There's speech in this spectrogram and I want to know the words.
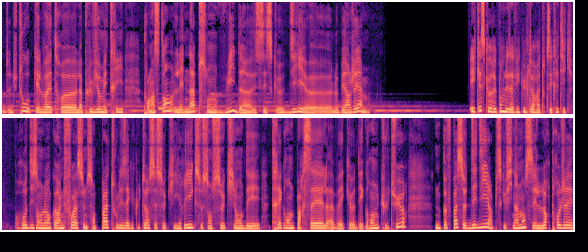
du tout quelle va être la pluviométrie. Pour l'instant, les nappes sont vides. C'est ce que dit le BNGM. Et qu'est-ce que répondent les agriculteurs à toutes ces critiques? Redisons-le encore une fois, ce ne sont pas tous les agriculteurs, c'est ceux qui irriguent, ce sont ceux qui ont des très grandes parcelles avec euh, des grandes cultures, ne peuvent pas se dédire, puisque finalement c'est leur projet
